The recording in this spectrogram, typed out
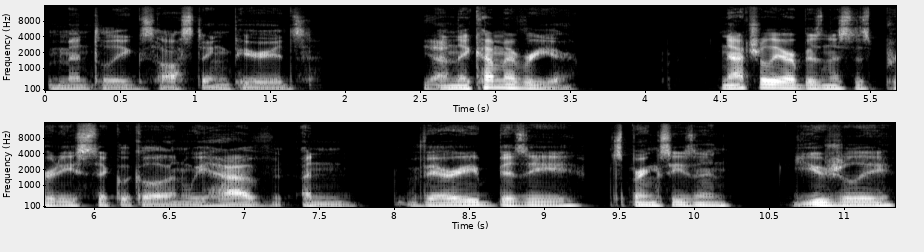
mentally exhausting periods. Yeah. And they come every year. Naturally, our business is pretty cyclical and we have a n- very busy spring season. Usually,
